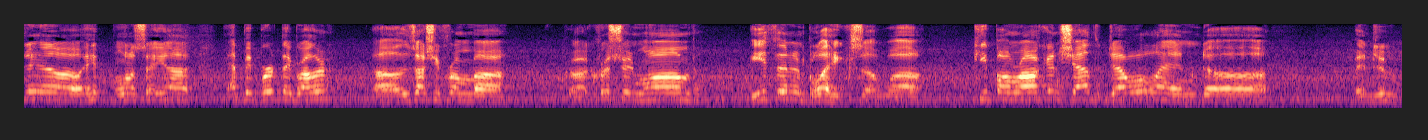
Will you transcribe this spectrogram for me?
Neil. I want to say uh, happy birthday, brother. Uh, this is actually from uh, uh, Christian mom, Ethan and Blake. So uh, keep on rocking, shout the devil, and uh, and do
